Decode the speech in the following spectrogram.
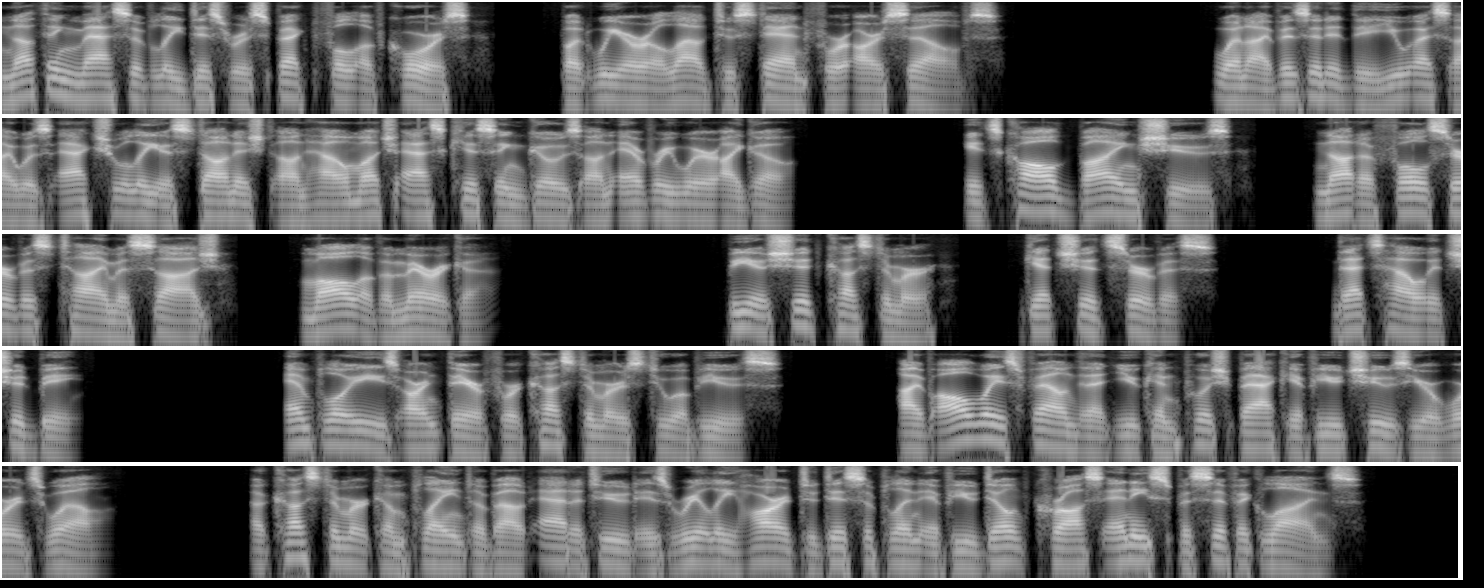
Nothing massively disrespectful of course, but we are allowed to stand for ourselves. When I visited the US I was actually astonished on how much ass kissing goes on everywhere I go. It's called buying shoes, not a full service Thai massage, Mall of America. Be a shit customer, get shit service. That's how it should be. Employees aren't there for customers to abuse. I've always found that you can push back if you choose your words well. A customer complaint about attitude is really hard to discipline if you don't cross any specific lines.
